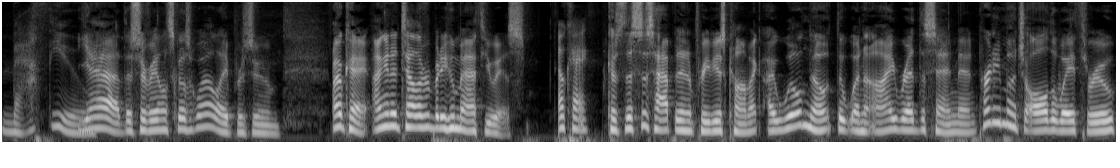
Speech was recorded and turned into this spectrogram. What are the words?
Matthew. Yeah, the surveillance goes well, I presume. Okay, I'm going to tell everybody who Matthew is. Okay. because this has happened in a previous comic. I will note that when I read The Sandman pretty much all the way through,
